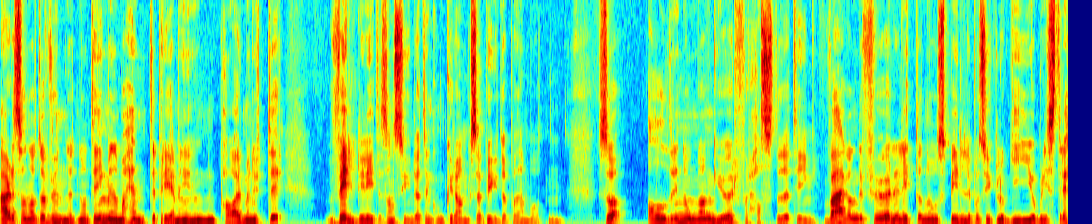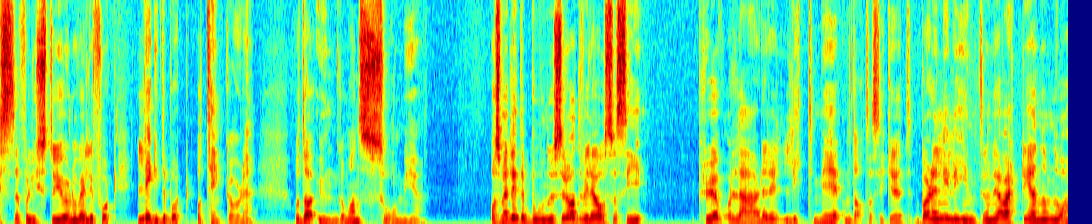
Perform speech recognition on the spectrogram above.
Er det sånn at du har vunnet noen ting, men du må hente premien innen et par minutter, veldig lite sannsynlig at en konkurranse er bygd opp på den måten. Så aldri noen gang gjør forhastede ting. Hver gang du føler litt av noe spiller på psykologi og blir stresset og får lyst til å gjøre noe veldig fort, legg det bort og tenk over det. Og da unngår man så mye. Og som et lite bonusråd vil jeg også si Prøv å lære dere litt mer om datasikkerhet. Bare den lille introen vi har vært igjennom nå,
